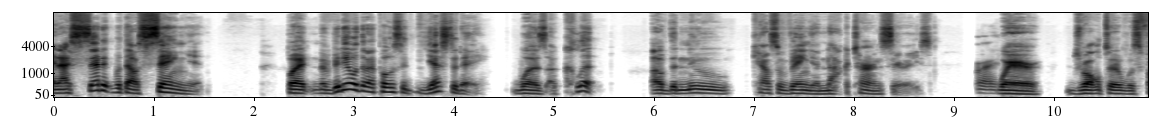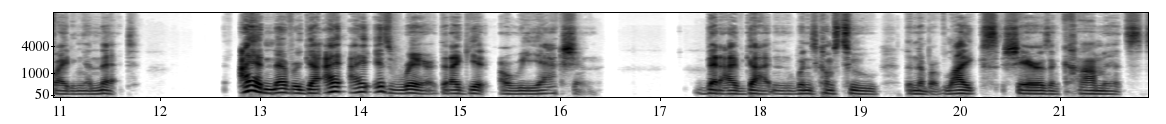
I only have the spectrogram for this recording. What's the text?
and I said it without saying it. But the video that I posted yesterday was a clip of the new Castlevania Nocturne series Right. where Drolta was fighting Annette. I had never got I, I it's rare that I get a reaction that I've gotten when it comes to the number of likes, shares, and comments,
